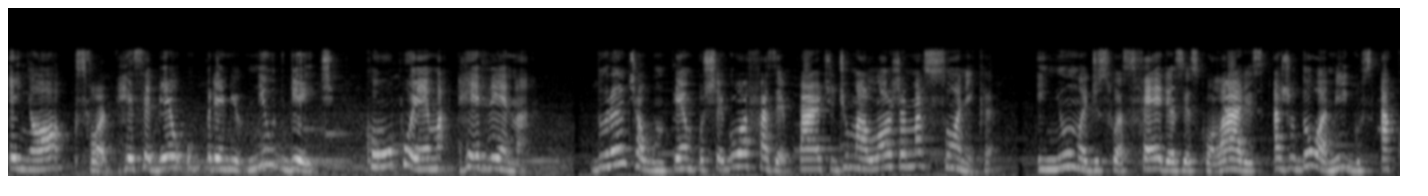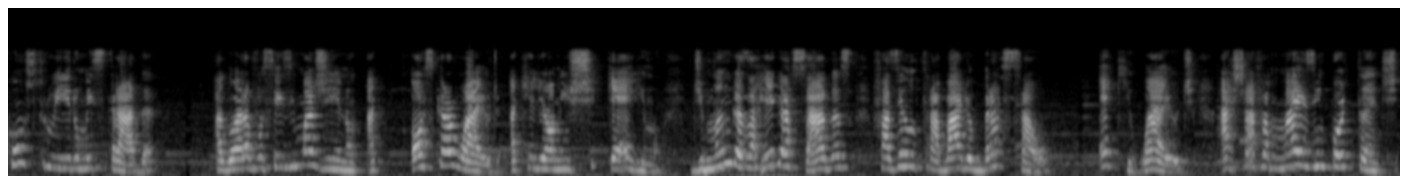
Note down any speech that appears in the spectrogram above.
Em Oxford, recebeu o prêmio Newgate com o poema Ravenna. Durante algum tempo, chegou a fazer parte de uma loja maçônica. Em uma de suas férias escolares, ajudou amigos a construir uma estrada. Agora vocês imaginam Oscar Wilde, aquele homem chiquérrimo, de mangas arregaçadas, fazendo trabalho braçal. É que Wilde achava mais importante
